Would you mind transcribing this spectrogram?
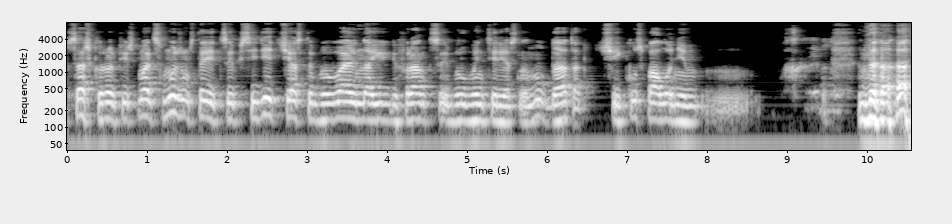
Саша Король пишет, Мальцев, можем встретиться и посидеть, часто бываю на юге Франции, было бы интересно. Ну да, так, чайку с полонием, да,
